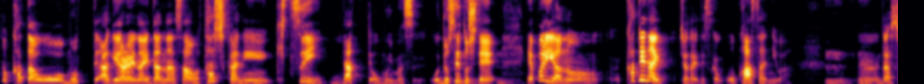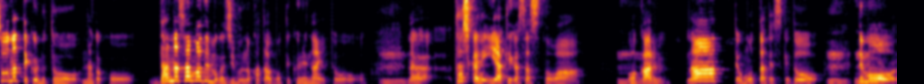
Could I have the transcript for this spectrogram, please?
んの肩を持ってあげられない旦那さんは確かにきついなって思います。女性として、うんやっぱり、うんあの勝てないじゃないですかお母さんには、うんううんんだからそうなってくるとなんかこう旦那さんまでもが自分の肩を持ってくれないと、うん。なんか確かに嫌気がさすのはうん。わかるなーって思ったんですけど、うん。でも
